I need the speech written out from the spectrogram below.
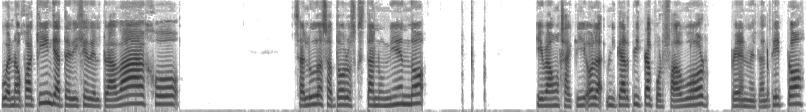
bueno, Joaquín, ya te dije del trabajo. Saludos a todos los que están uniendo. Y vamos aquí. Hola, mi cartita, por favor. Espérenme tantito.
